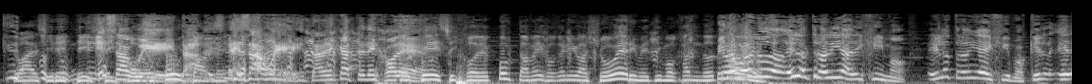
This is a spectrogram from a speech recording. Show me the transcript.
Te va a decir este esa hijo de agüita, puta, me- esa agüita, dejate de Es que joder. ese hijo de puta me dijo que no iba a llover y me estoy mojando Pero todo. boludo, el otro día dijimos, el otro día dijimos que el, el-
